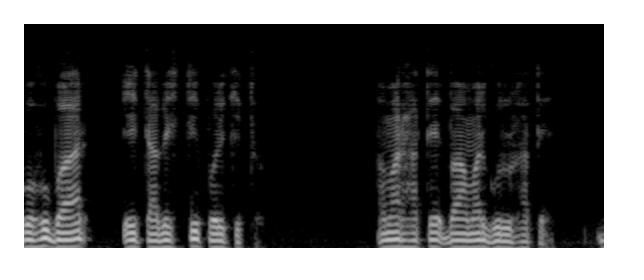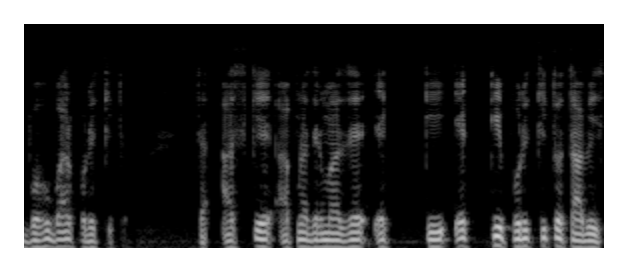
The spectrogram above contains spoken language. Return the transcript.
বহুবার এই তাবিজটি পরীক্ষিত। আমার হাতে বা আমার গুরুর হাতে বহুবার পরীক্ষিত। তা আজকে আপনাদের মাঝে একটি একটি পরীক্ষিত তাবিজ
